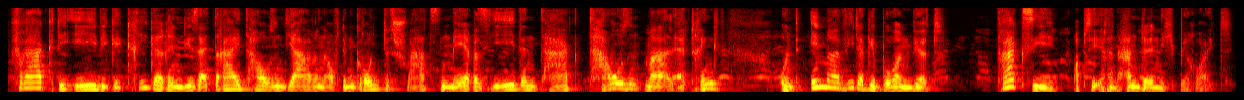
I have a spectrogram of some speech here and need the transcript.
Frag die ewige Kriegerin, die seit 3000 Jahren auf dem Grund des Schwarzen Meeres jeden Tag tausendmal ertrinkt und immer wieder geboren wird. Frag sie, ob sie ihren Handel nicht bereut.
